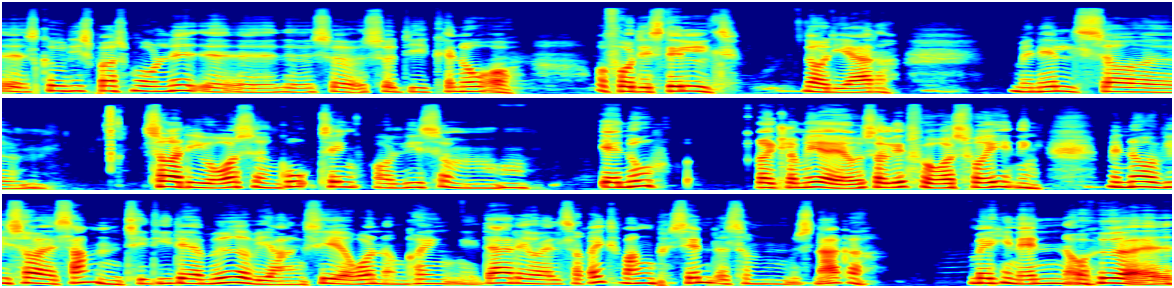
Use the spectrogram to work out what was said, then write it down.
øh, skrive de spørgsmål ned, øh, så, så de kan nå at, at få det stillet, når de er der. Men ellers så, øh, så er det jo også en god ting at ligesom, ja nu reklamerer jeg jo så lidt for vores forening, men når vi så er sammen til de der møder, vi arrangerer rundt omkring, der er det jo altså rigtig mange patienter, som snakker med hinanden og hører ad,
